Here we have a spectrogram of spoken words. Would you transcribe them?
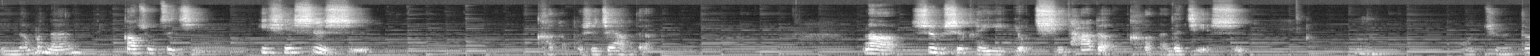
你能不能告诉自己一些事实？可能不是这样的。那是不是可以有其他的可能的解释？嗯，我觉得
